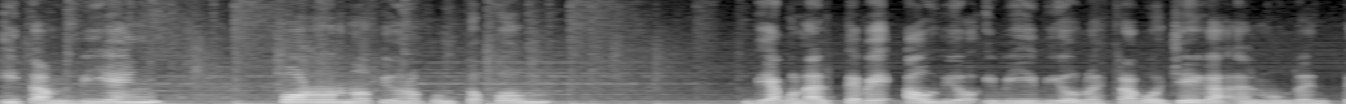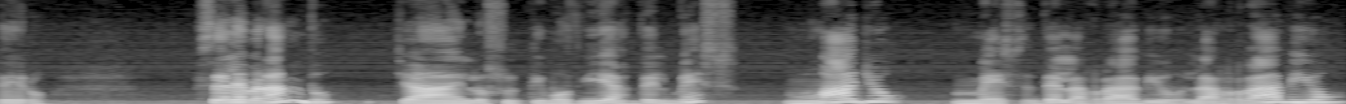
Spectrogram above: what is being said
y también por notiuno.com, diagonal TV, audio y vídeo. Nuestra voz llega al mundo entero. Celebrando ya en los últimos días del mes, mayo, mes de la radio. La radio.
